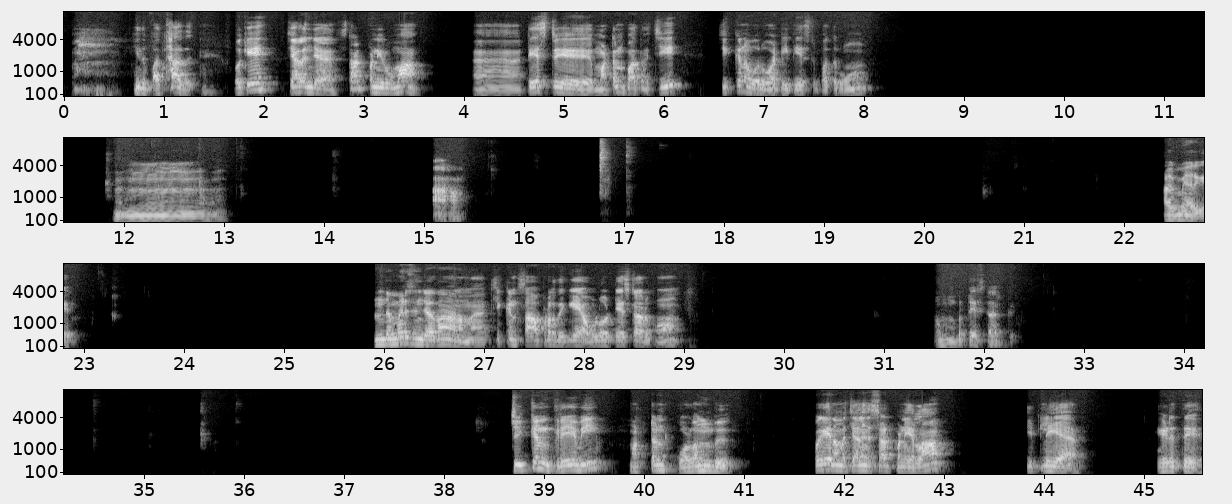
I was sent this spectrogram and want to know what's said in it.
இது பத்தாது. ஓகே சேலஞ்சை ஸ்டார்ட் பண்ணிடுவோமா? டேஸ்ட்டு மட்டன் பார்த்தாச்சு. சிக்கனை ஒரு வாட்டி டேஸ்ட் பார்த்துருவோம். ஆஹா. அருமையாக இருக்கு. இந்த மாதிரி செஞ்சால் தான் நம்ம சிக்கன் சாப்பிட்றதுக்கே அவ்வளோ டேஸ்ட்டாக இருக்கும். ரொம்ப டேஸ்ட்டாக இருக்கு. சிக்கன் கிரேவி மட்டன் குழம்பு. ஓகே நம்ம சேலஞ்ச் ஸ்டார்ட் பண்ணிடலாம். இட்லியை எடுத்து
